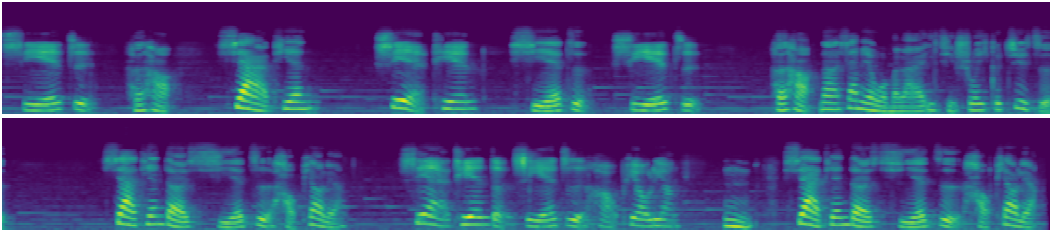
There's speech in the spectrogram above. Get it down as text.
鞋子。很好。夏天。夏天。鞋子。鞋子。很好。那下面我们来一起说一个句子。夏天的鞋子好漂亮。夏天的鞋子好漂亮。嗯夏天的鞋子好漂亮。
